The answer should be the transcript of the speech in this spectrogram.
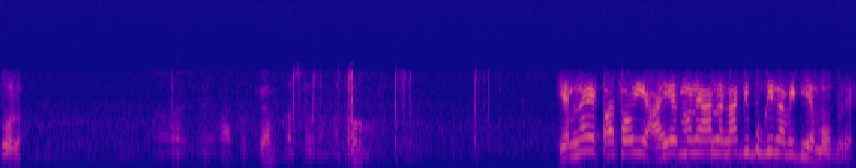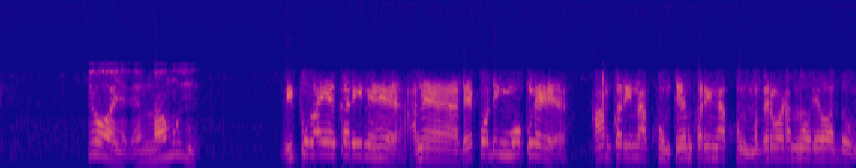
બોલો હવે એમાં તો કેમ કરશો તમે? તો એમ નહીં પાછો એ આયર મને આને નાગી પૂગીના વિદ્યા મોકલે. કયો આયર? એનું નામ શું છે? વિપુલ આયર કરીને હે અને રેકોર્ડિંગ મોકલે હે. આમ કરી નાખું તેમ કરી નાખું મગરવાડા નો રહેવા દઉં.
